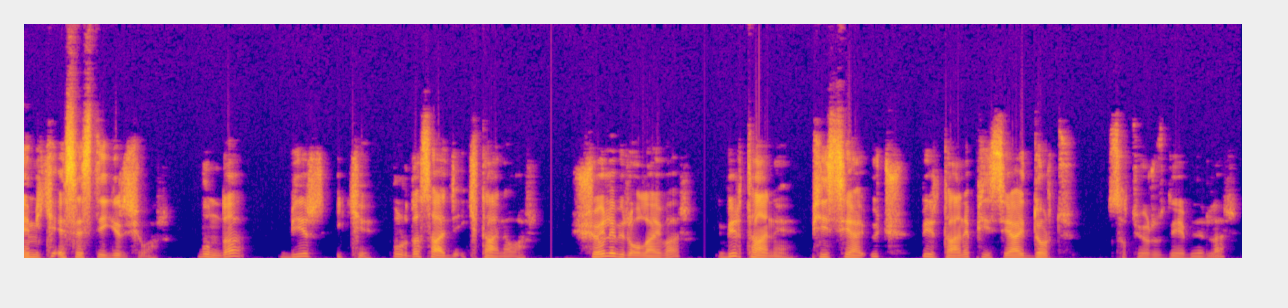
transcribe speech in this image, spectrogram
M2 SSD girişi var. Bunda 1, 2. Burada sadece 2 tane var. Şöyle bir olay var bir tane PCI 3, bir tane PCI 4 satıyoruz diyebilirler.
